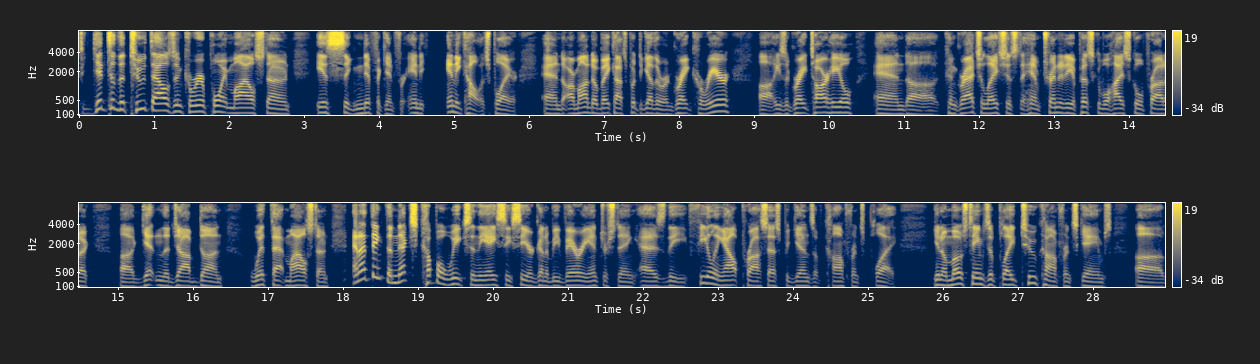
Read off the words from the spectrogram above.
To get to the 2,000 career point milestone is significant for any any college player. And Armando Bacot's put together a great career. Uh, he's a great Tar Heel, and uh, congratulations to him, Trinity Episcopal High School product, uh, getting the job done with that milestone. And I think the next couple weeks in the ACC are going to be very interesting as the feeling out process begins of conference play. You know, most teams have played two conference games. Uh,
